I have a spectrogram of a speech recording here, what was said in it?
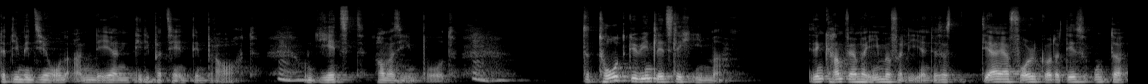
der Dimension annähern, die die Patientin braucht. Mhm. Und jetzt haben wir sie im Boot. Mhm. Der Tod gewinnt letztlich immer. Den Kampf werden wir immer verlieren. Das heißt, der Erfolg oder das unter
